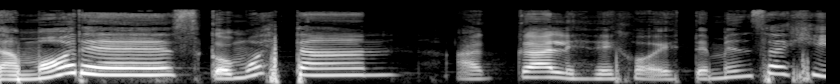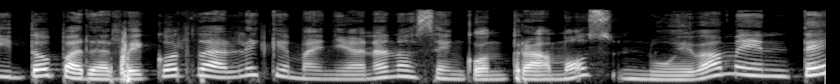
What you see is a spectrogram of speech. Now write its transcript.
amores, ¿cómo están? Acá les dejo este mensajito para recordarles que mañana nos encontramos nuevamente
